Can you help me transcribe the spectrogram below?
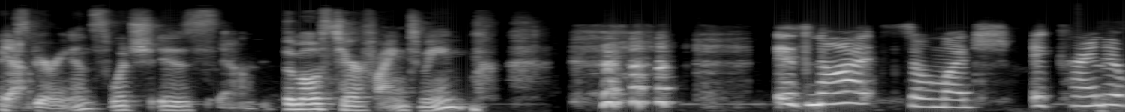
yeah. experience, which is yeah. the most terrifying to me. it's not so much it kind of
